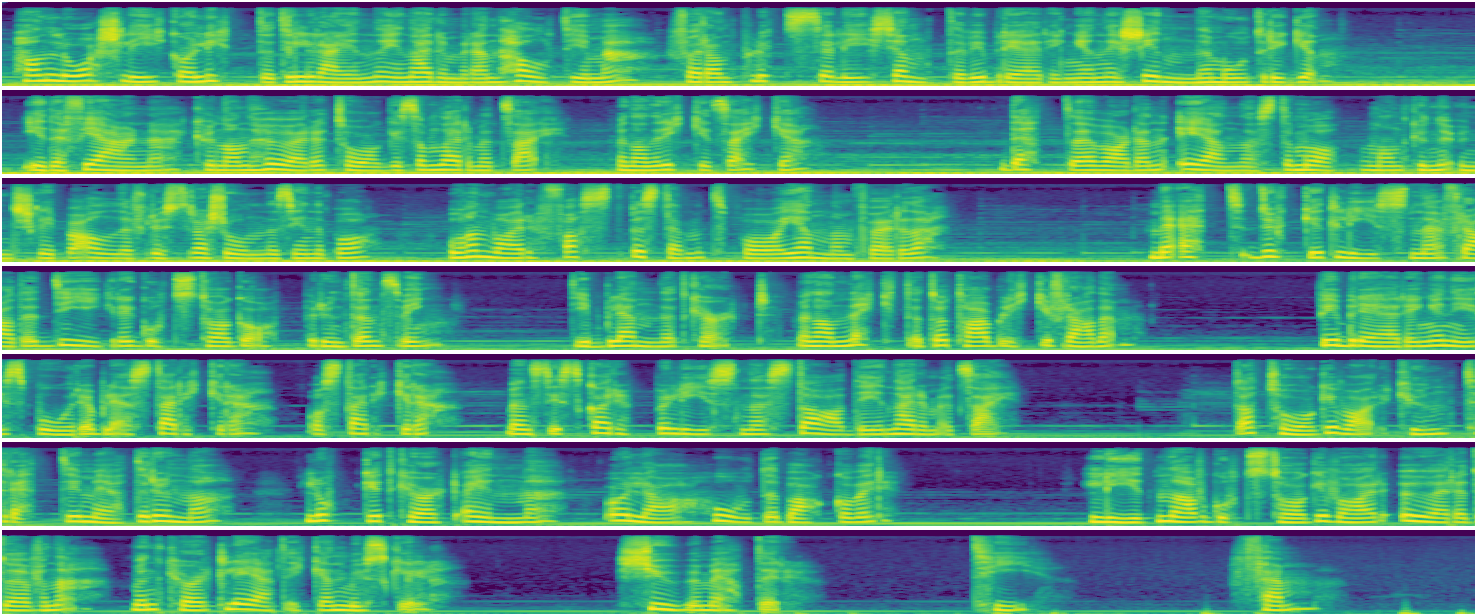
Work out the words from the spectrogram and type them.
Han lå slik og lyttet til regnet i nærmere en halvtime, før han plutselig kjente vibreringen i skinnene mot ryggen. I det fjerne kunne han høre toget som nærmet seg, men han rikket seg ikke. Dette var den eneste måten han kunne unnslippe alle frustrasjonene sine på, og han var fast bestemt på å gjennomføre det. Med ett dukket lysene fra det digre godstoget opp rundt en sving. De blendet Kurt, men han nektet å ta blikket fra dem. Vibreringen i sporet ble sterkere og sterkere, mens de skarpe lysene stadig nærmet seg. Da toget var kun 30 meter unna, lukket Kurt øynene og la hodet bakover. Lyden av godstoget var øredøvende, men Kurt let ikke en muskel. 20 meter. 10. 5.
